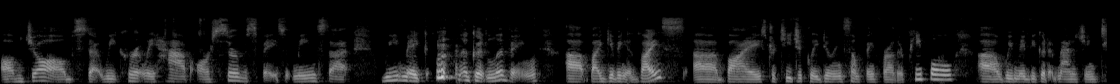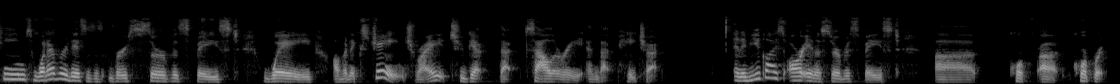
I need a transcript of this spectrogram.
of jobs that we currently have are service based. It means that we make a good living uh, by giving advice, uh, by strategically doing something for other people. Uh, we may be good at managing teams. Whatever it is, is a very service based way of an exchange right, to get that salary and that paycheck. And if you guys are in a service based uh, corp, uh, corporate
